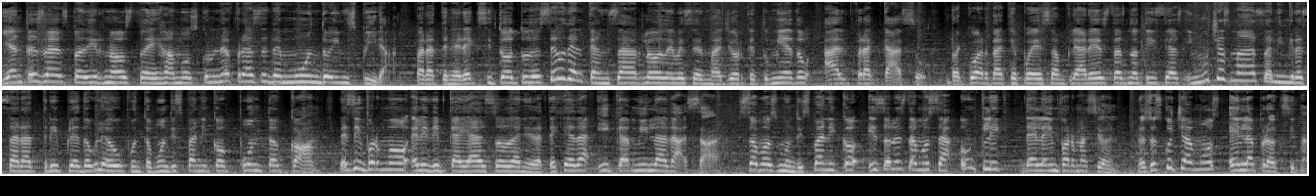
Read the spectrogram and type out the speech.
Y antes de despedirnos, te dejamos con una frase de Mundo Inspira. Para tener éxito, tu deseo de alcanzarlo debe ser mayor que tu miedo al fracaso. Recuerda que puedes ampliar estas noticias y muchas más al ingresar a www.mundohispánico.com. Les informó Elidip Callazo, Daniela Tejeda y Camila Daza. Somos Mundo Hispánico y solo estamos a un clic de la información. Nos escuchamos en la próxima.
